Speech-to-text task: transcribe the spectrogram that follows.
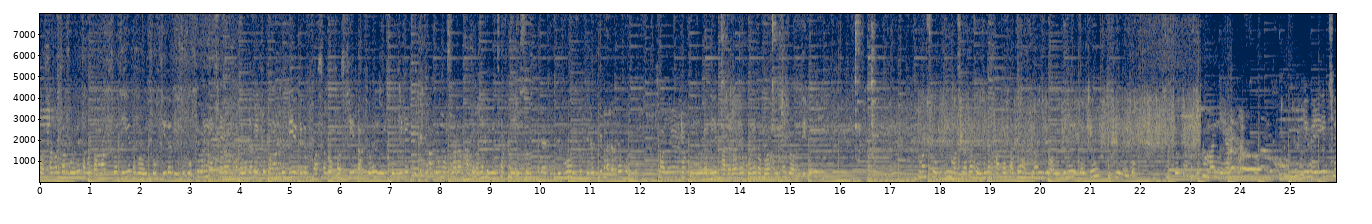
কষা কষা করে তারপর টমাটো দিয়ে তারপর ওই সবজিটা দিয়ে দেবো। এবারে মশলাটা ভাজা ভাজা হয়ে একটু টমেটো দিয়ে এটাকে কষাবো, কষিয়ে তারপরে ওই সবজিটা দিয়ে দেবো। আলু মশলাটা ভাজা ভাজা হয়ে গেছে, এখন এই সবজিটা দিয়ে দেবো, ওই সবজিটা দিয়ে ভাজা ভাজা করব। সজনেটা কুমড়োটা দিয়ে ভাজা ভাজা করে তারপর হালকা জল দিয়ে দেবো। আমার সবজি মশলাটা হয়ে গেলে ভাজা ভাজা, এখন আমি জল দিয়ে এটাকে দিয়ে নেব। আমার নিরামিষ রেডি হয়ে গেছে।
